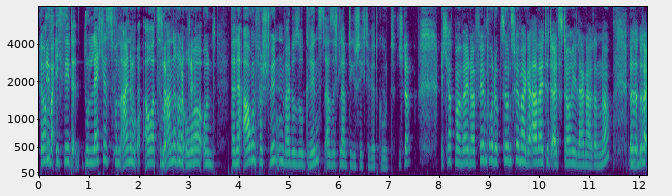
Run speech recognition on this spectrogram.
doch, weil ich sehe, du lächelst von einem Ohr zum anderen Okay. Ohr und deine Augen verschwinden, weil du so grinst. Also ich glaube, die Geschichte wird gut. Ja, ich habe mal bei einer Filmproduktionsfirma gearbeitet als Storylinerin, ne? Das war-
